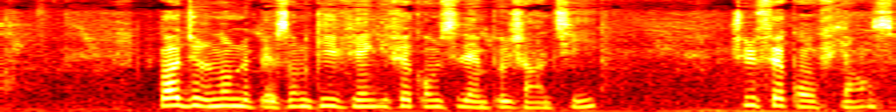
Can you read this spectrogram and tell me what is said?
Je ne vais pas vous dire le nombre de personnes qui viennent, qui fait comme s'il est un peu gentil. Tu lui fais confiance.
